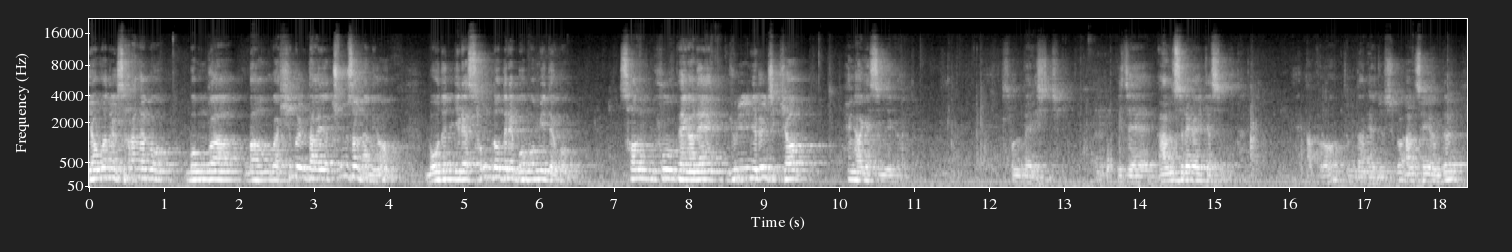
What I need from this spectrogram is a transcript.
영혼을 사랑하고 몸과 마음과 힘을 다하여 충성하며 모든 일에 성도들의 모범이 되고 선후배간의 윤리를 지켜 행하겠습니까? 손 내리시죠. 이제 안수례가 있겠습니다. 앞으로 등단해 주시고 안수위원들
